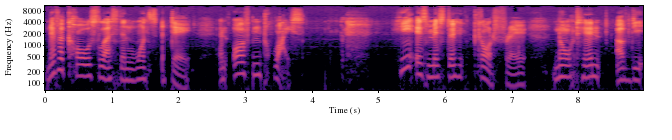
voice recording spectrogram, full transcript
Never calls less than once a day, and often twice. He is Mr. Godfrey Norton of the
